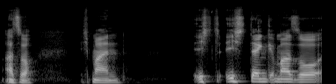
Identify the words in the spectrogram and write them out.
Also, ich meine, ich, ich denke immer so,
